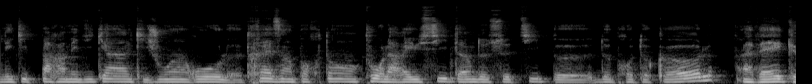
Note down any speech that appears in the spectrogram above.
l'équipe paramédicale qui joue un rôle très important pour la réussite hein, de ce type de protocole avec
